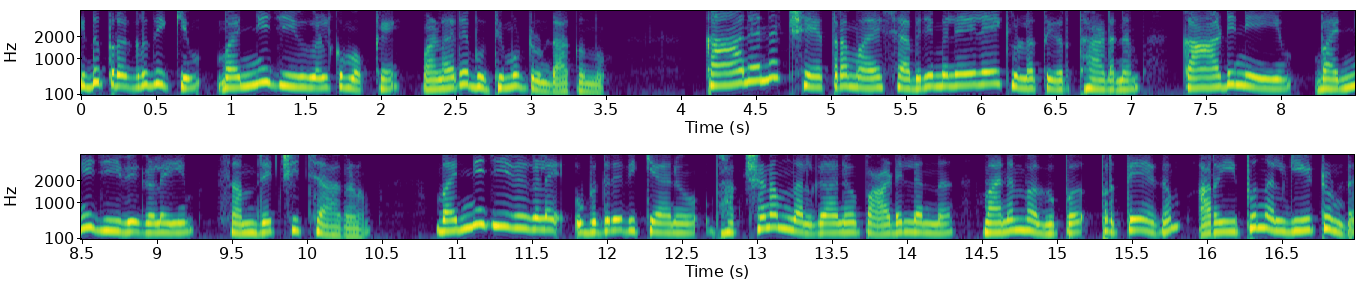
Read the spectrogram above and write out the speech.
ഇത് പ്രകൃതിക്കും വന്യജീവികൾക്കുമൊക്കെ വളരെ ബുദ്ധിമുട്ടുണ്ടാക്കുന്നു. കാനന ക്ഷേത്രമായ ശബരിമലയിലേക്കുള്ള തീർത്ഥാടനം കാടിനെയും വന്യജീവികളെയും സംരക്ഷിച്ചാകണം. വന്യജീവികളെ ഉപദ്രവിക്കാനോ ഭക്ഷണം നൽകാനോ പാടില്ലെന്ന് വനം വകുപ്പ് പ്രത്യേകം അറിയിപ്പ് നൽകിയിട്ടുണ്ട്.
